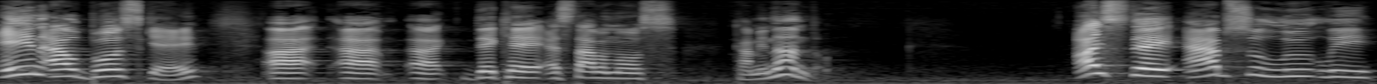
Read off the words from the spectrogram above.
en el bosque uh, uh, uh de que estábamos caminando. I stay absolutely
